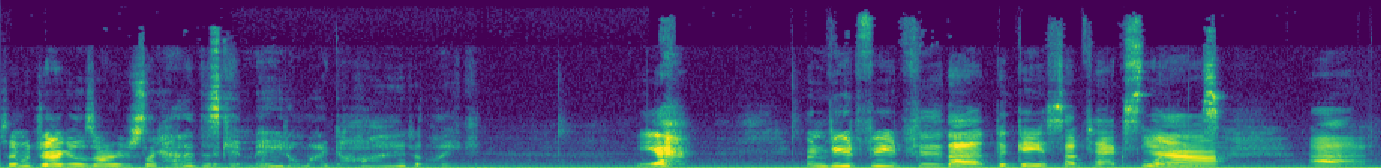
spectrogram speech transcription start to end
Same with Dracula's Art. Just like, how did this get made? Oh my god! Like, yeah. When viewed, through that the gay subtext Yeah. lens, uh,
